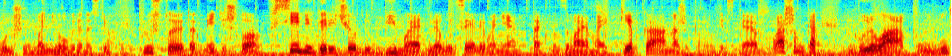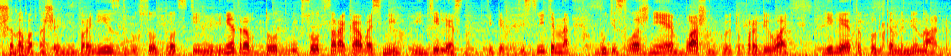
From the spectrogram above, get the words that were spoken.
большей маневренностью. Плюс стоит отметить, что всеми горячо любимая для выцеливания так называемая кепка, она же командирская башенка, была улучшена в отношении брони с 220 мм до 248. Интересно, теперь действительно будет сложнее башенку эту пробивать пробивать, или это только номинально.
